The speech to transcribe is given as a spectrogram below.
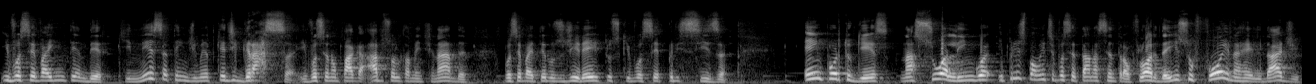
e você vai entender que nesse atendimento que é de graça e você não paga absolutamente nada, você vai ter os direitos que você precisa. Em português, na sua língua e principalmente se você está na Central Flórida, isso foi na realidade,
